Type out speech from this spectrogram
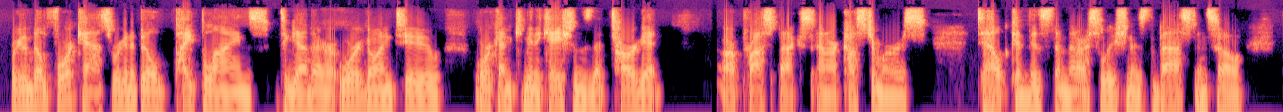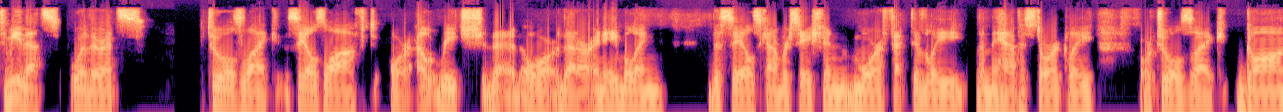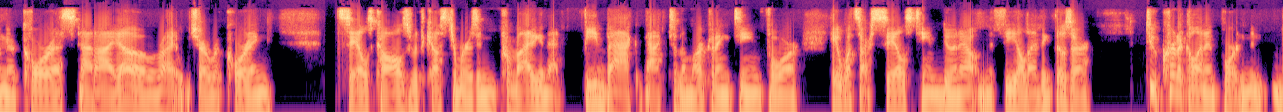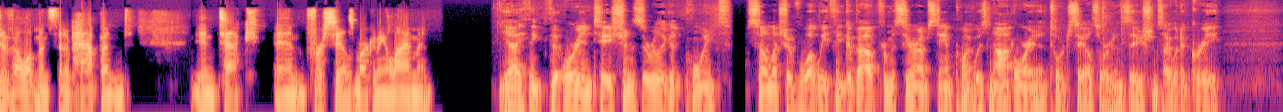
we're going to build forecasts. We're going to build pipelines together. We're going to work on communications that target our prospects and our customers to help convince them that our solution is the best. And so to me, that's whether it's tools like SalesLoft or Outreach that or that are enabling the sales conversation more effectively than they have historically, or tools like Gong or Chorus.io, right, which are recording sales calls with customers and providing that feedback back to the marketing team for, hey, what's our sales team doing out in the field? I think those are two critical and important developments that have happened in tech and for sales marketing alignment. Yeah, I think the orientation is a really good point. So much of what we think about from a CRM standpoint was not oriented towards sales organizations. I would agree.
